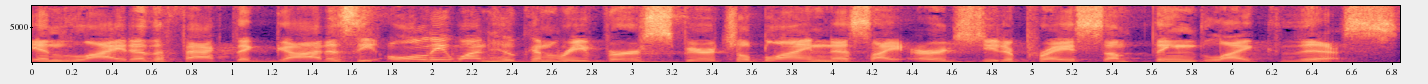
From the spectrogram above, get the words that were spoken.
In light of the fact that God is the only one who can reverse spiritual blindness, I urged you to pray something like this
